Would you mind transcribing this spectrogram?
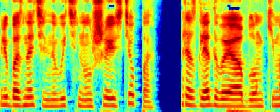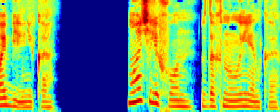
Любознательно вытянул шею Степа, разглядывая обломки мобильника. «Мой телефон», — вздохнула Ленка.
